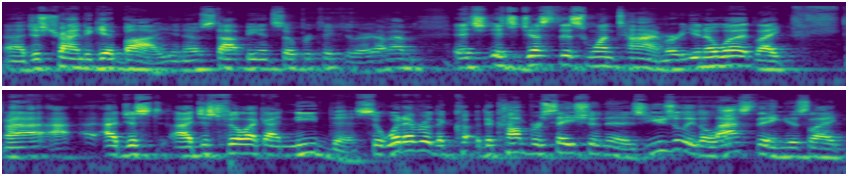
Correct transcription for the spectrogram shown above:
uh, just trying to get by you know? Stop being so particular. I'm, I'm, it's, it's just this one time or you know what? Like I, I, just I just feel like I need this. So whatever the the conversation is, usually the last thing is like,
